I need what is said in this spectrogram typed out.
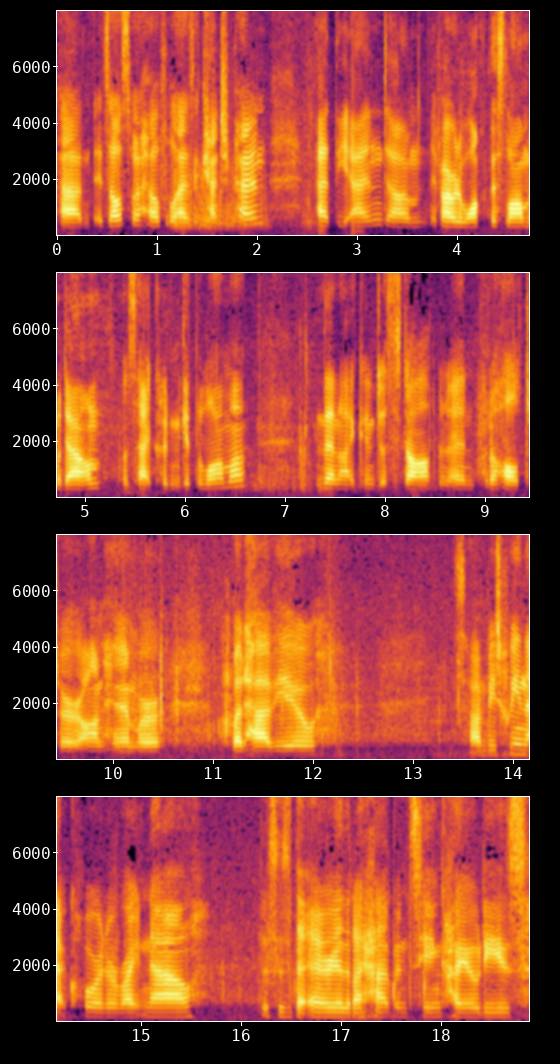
Um, it's also helpful as a catch pen at the end. Um, if I were to walk this llama down, let's say I couldn't get the llama, then I can just stop and, and put a halter on him or what have you. So I'm between that corridor right now. This is the area that I have been seeing coyotes.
